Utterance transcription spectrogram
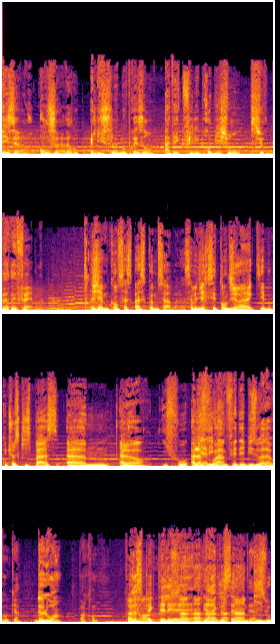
10h, 11h, l'islam au présent avec Philippe Robichon sur Beurre FM. J'aime quand ça se passe comme ça. Voilà, ça veut dire que c'est en direct. Il y a beaucoup de choses qui se passent. Euh, alors, il faut à la Et fois. l'imam fait des bisous à l'avocat. De loin, par contre. Oh non, respecter les, un- règles un- sanitaires. Un bisou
